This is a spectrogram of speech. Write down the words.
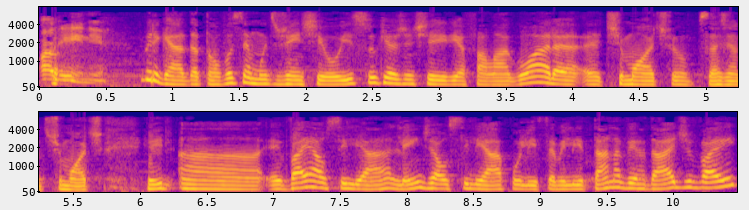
Aline. Obrigada, Tom. Você é muito gentil. Isso que a gente iria falar agora, é, Timóteo, Sargento Timóteo, ele, ah, é, vai auxiliar, além de auxiliar a Polícia Militar, na verdade, vai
